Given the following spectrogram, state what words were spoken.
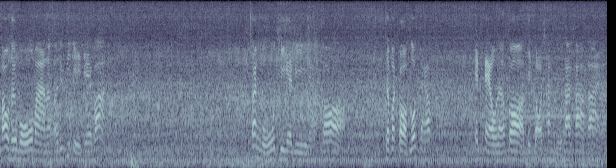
เป้าเทอร์โบมานะอันนี้พี่เอกแอร์บ้านช่างหมู TKB นะครับก็ จะประกอบรถนะครับ SL นะครับก็ติดต่อช่างหมูท่าข้ามได้ครับ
